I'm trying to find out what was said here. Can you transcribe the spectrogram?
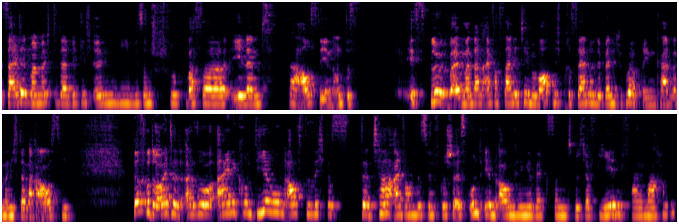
sei denn, man möchte da wirklich irgendwie wie so ein Schluck Wasser elend da aussehen. Und das ist blöd, weil man dann einfach seine Themen überhaupt nicht präsent und lebendig rüberbringen kann, wenn man nicht danach aussieht. Das bedeutet also eine Grundierung aufs Gesicht, dass der Teint einfach ein bisschen frischer ist und eben Augenringe weg sind, würde ich auf jeden Fall machen.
